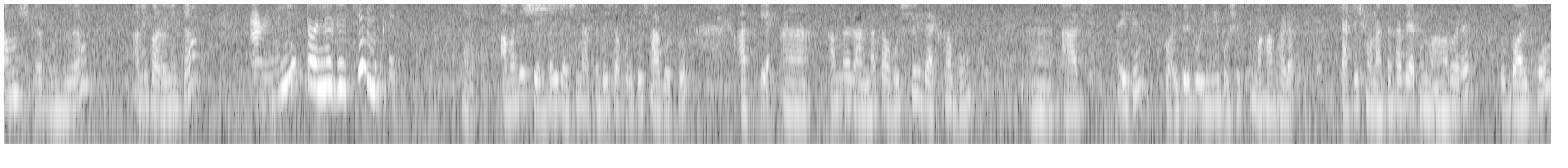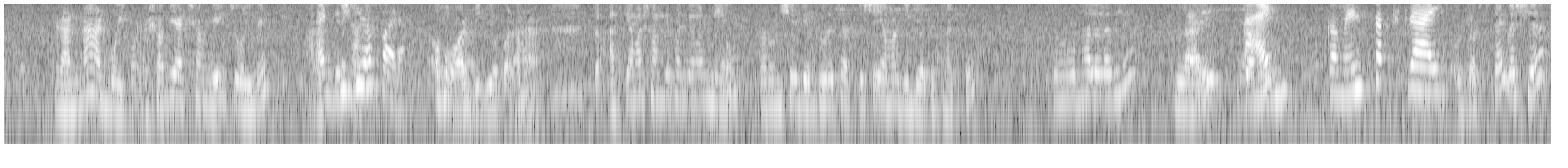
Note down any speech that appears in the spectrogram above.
নমস্কার বন্ধুরা আমি পারমিতা। আমি তনুরুচি মুখার্জি। হ্যাঁ আমাদের শেফবাই বাসনে আপনাদের সকলকে স্বাগত। আজকে আমরা রান্না তো অবশ্যই দেখাবো। আর এই যে গল্পের বই নিয়ে বসেছি মহাভারত তাকে শোনাতে হবে এখন মহাভারত। তো গল্প রান্না আর বই পড়া সবই একসঙ্গেই চলবে। আর আজকে করা ও আর ভিডিও করা হ্যাঁ। তো আজকে আমার সঙ্গে থাকবে আমার মেয়েও কারণ সে জেদ ধরেছে আজকে সে আমার ভিডিওতে থাকবে। তো ভালো লাগলে লাইক লাইক কমেন্ট সাবস্ক্রাইব ও সাবস্ক্রাইব আর শেয়ার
